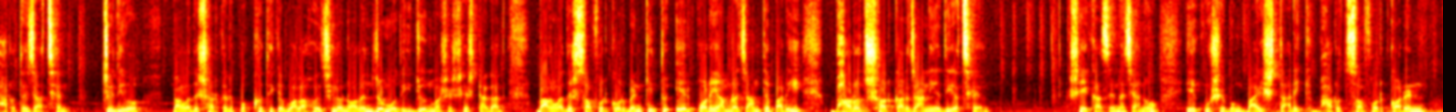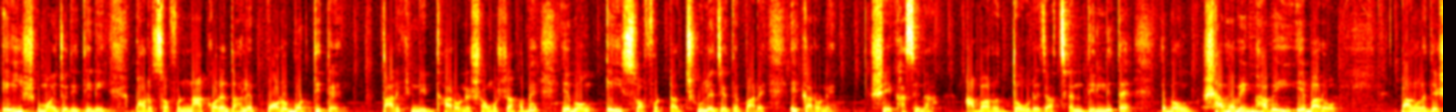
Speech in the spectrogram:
ভারতে যাচ্ছেন। যদিও বাংলাদেশ সরকারের পক্ষ থেকে বলা হয়েছিল, নরেন্দ্র মোদী জুন মাসের শেষ নাগাদ বাংলাদেশ সফর করবেন, কিন্তু এরপরে আমরা জানতে পারি ভারত সরকার জানিয়ে দিয়েছে, শেখ হাসিনা যেন একুশ এবং বাইশ তারিখ ভারত সফর করেন। এই সময় যদি তিনি ভারত সফর না করেন, তাহলে পরবর্তীতে তারিখ নির্ধারণে সমস্যা হবে এবং এই সফরটা ঝুলে যেতে পারে। এ কারণে শেখ হাসিনা আবারও দৌড়ে যাচ্ছেন দিল্লিতে এবং স্বাভাবিকভাবেই এবারও বাংলাদেশ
